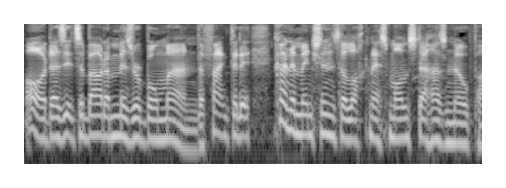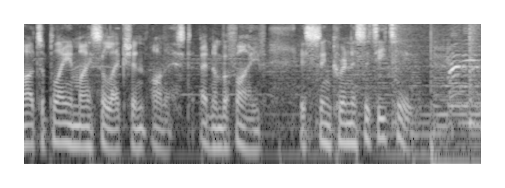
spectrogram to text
odd as it's about a miserable man. The fact that it kind of mentions the Loch Ness Monster has no part to play in my selection, honest. At number five is Synchronicity 2.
